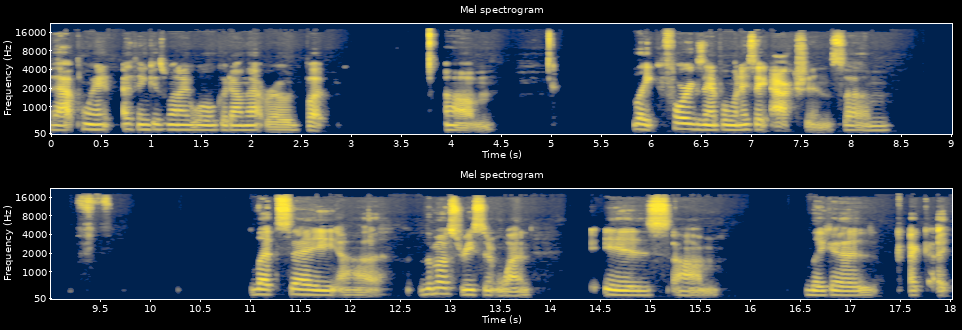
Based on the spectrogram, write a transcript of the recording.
that point, I think is when I will go down that road. But um, like for example, when I say actions, um, let's say uh, the most recent one is um, like a, a, a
